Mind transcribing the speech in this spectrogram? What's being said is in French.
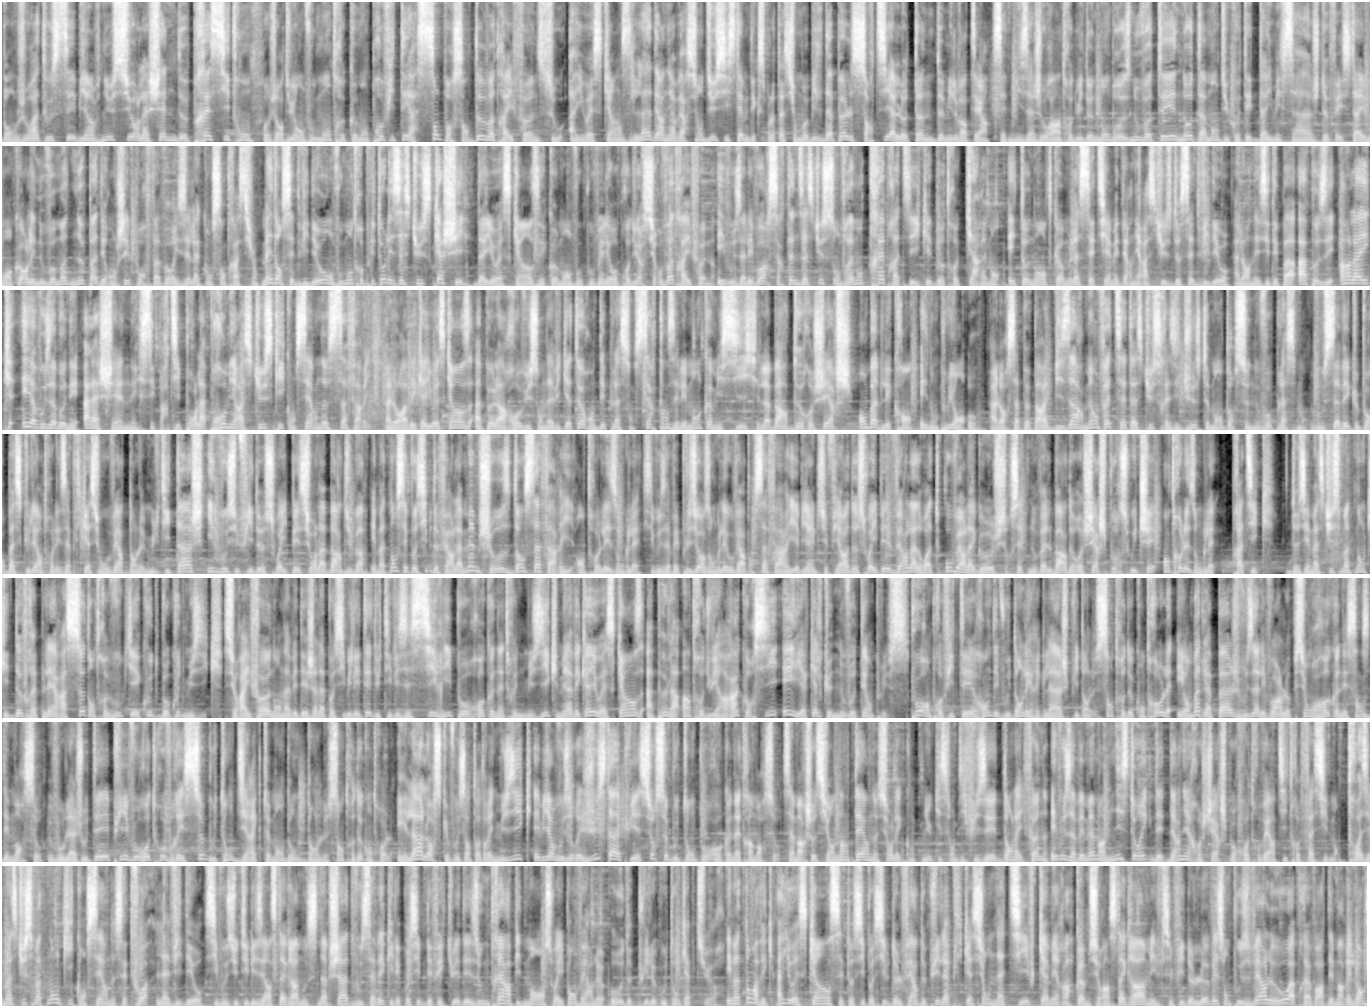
Bonjour à tous et bienvenue sur la chaîne de Presse Citron. Aujourd'hui on vous montre comment profiter à 100% de votre iPhone sous iOS 15, la dernière version du système d'exploitation mobile d'Apple sortie à l'automne 2021. Cette mise à jour a introduit de nombreuses nouveautés, notamment du côté d'iMessage, de FaceTime ou encore les nouveaux modes ne pas déranger pour favoriser la concentration. Mais dans cette vidéo on vous montre plutôt les astuces cachées d'iOS 15 et comment vous pouvez les reproduire sur votre iPhone. Et vous allez voir certaines astuces sont vraiment très pratiques et d'autres carrément étonnantes comme la septième et dernière astuce de cette vidéo. Alors n'hésitez pas à poser un like et à vous abonner à la chaîne et c'est parti pour la première astuce qui concerne Safari. Alors avec iOS 15, Apple a revu son navigateur en déplaçant certains éléments comme ici, la barre de recherche en bas de l'écran et non plus en haut. Alors ça peut paraître bizarre mais en fait cette astuce réside justement dans ce nouveau placement. Vous savez que pour basculer entre les applications ouvertes dans le multitâche, il vous suffit de swiper sur la barre du bas. Et maintenant c'est possible de faire la même chose dans Safari entre les onglets. Si vous avez plusieurs onglets ouverts dans Safari, eh bien il suffira de swiper vers la droite ou vers la gauche sur cette nouvelle barre de recherche pour switcher entre les onglets. Pratique. Deuxième astuce maintenant qui devrait plaire à ceux d'entre vous qui écoutent beaucoup de musique. Sur iPhone, on avait déjà la possibilité d'utiliser Siri pour reconnaître une musique, mais avec iOS 15, Apple a introduit un raccourci et il y a quelques nouveautés en plus. Pour en profiter, rendez-vous dans les réglages, puis dans le centre de contrôle, et en bas de la page, vous allez voir l'option reconnaissance des morceaux. Vous l'ajoutez, puis vous retrouverez ce bouton directement donc dans le centre de contrôle. Et là, lorsque vous entendrez une musique, eh bien vous aurez juste à appuyer sur ce bouton pour reconnaître un morceau. Ça marche aussi en interne sur les contenus qui sont diffusés dans l'iPhone, et vous avez même un historique des dernières recherches pour retrouver un titre facilement. Troisième astuce maintenant qui concerne cette fois la vidéo. Si vous utilisez Instagram ou Snapchat, vous savez qu'il est possible d'effectuer des zooms très rapidement en swipant vers le haut depuis le bouton capture. Et maintenant avec iOS 15, c'est aussi possible de le faire depuis l'application native caméra. Comme sur Instagram, il suffit de lever son pouce vers le haut après avoir démarré l'enregistrement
